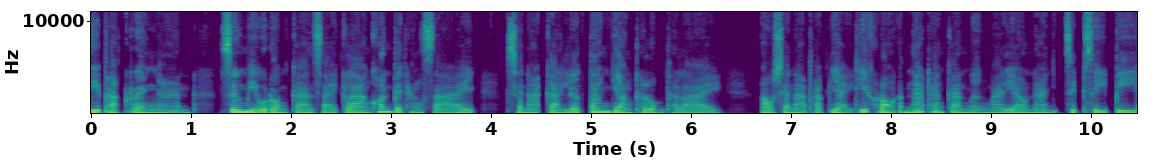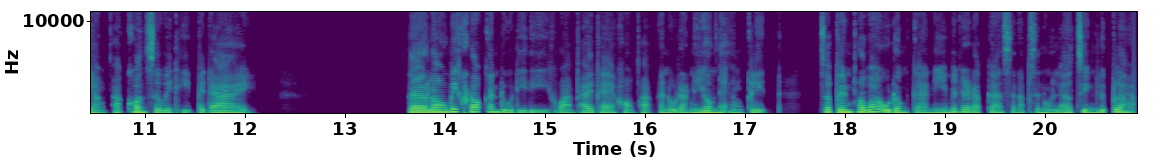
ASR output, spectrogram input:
ที่พรรคแรงงาน ซึ่งมีอุดมการณ์สายกลางค่อนไปทางซ้าย ชนะการเลือกตั้งอย่างถล่มทลาย เอาชนะพรรคใหญ่ที่ครองอำนาจทางการเมืองมายาวนาน 14 ปีอย่างพรรคคอนเซอร์เวทีฟไปได้ แต่ลองวิเคราะห์กันดูดีๆ ความพ่ายแพ้ของพรรคอนุรักษนิยมในอังกฤษ จะเป็นเพราะว่าอุดมการณ์นี้ไม่ได้รับการสนับสนุนแล้วจริงหรือเปล่า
